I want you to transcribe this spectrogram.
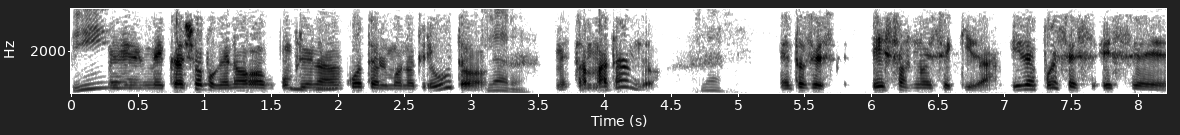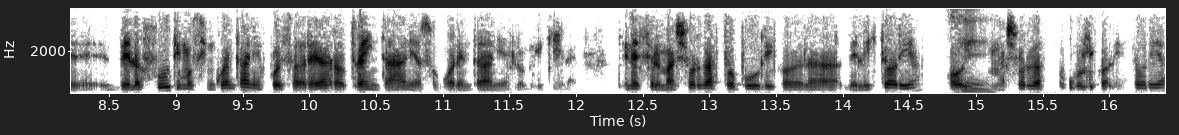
Me, cayó porque no cumplí una cuota del monotributo, claro. me están matando. Entonces, eso no es equidad. Y después es, eh, de los últimos 50 años, puedes agregar, o 30 años, o 40 años, lo que quieras. Tienes el mayor gasto público de la, de la historia, hoy, mayor gasto público de la historia,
